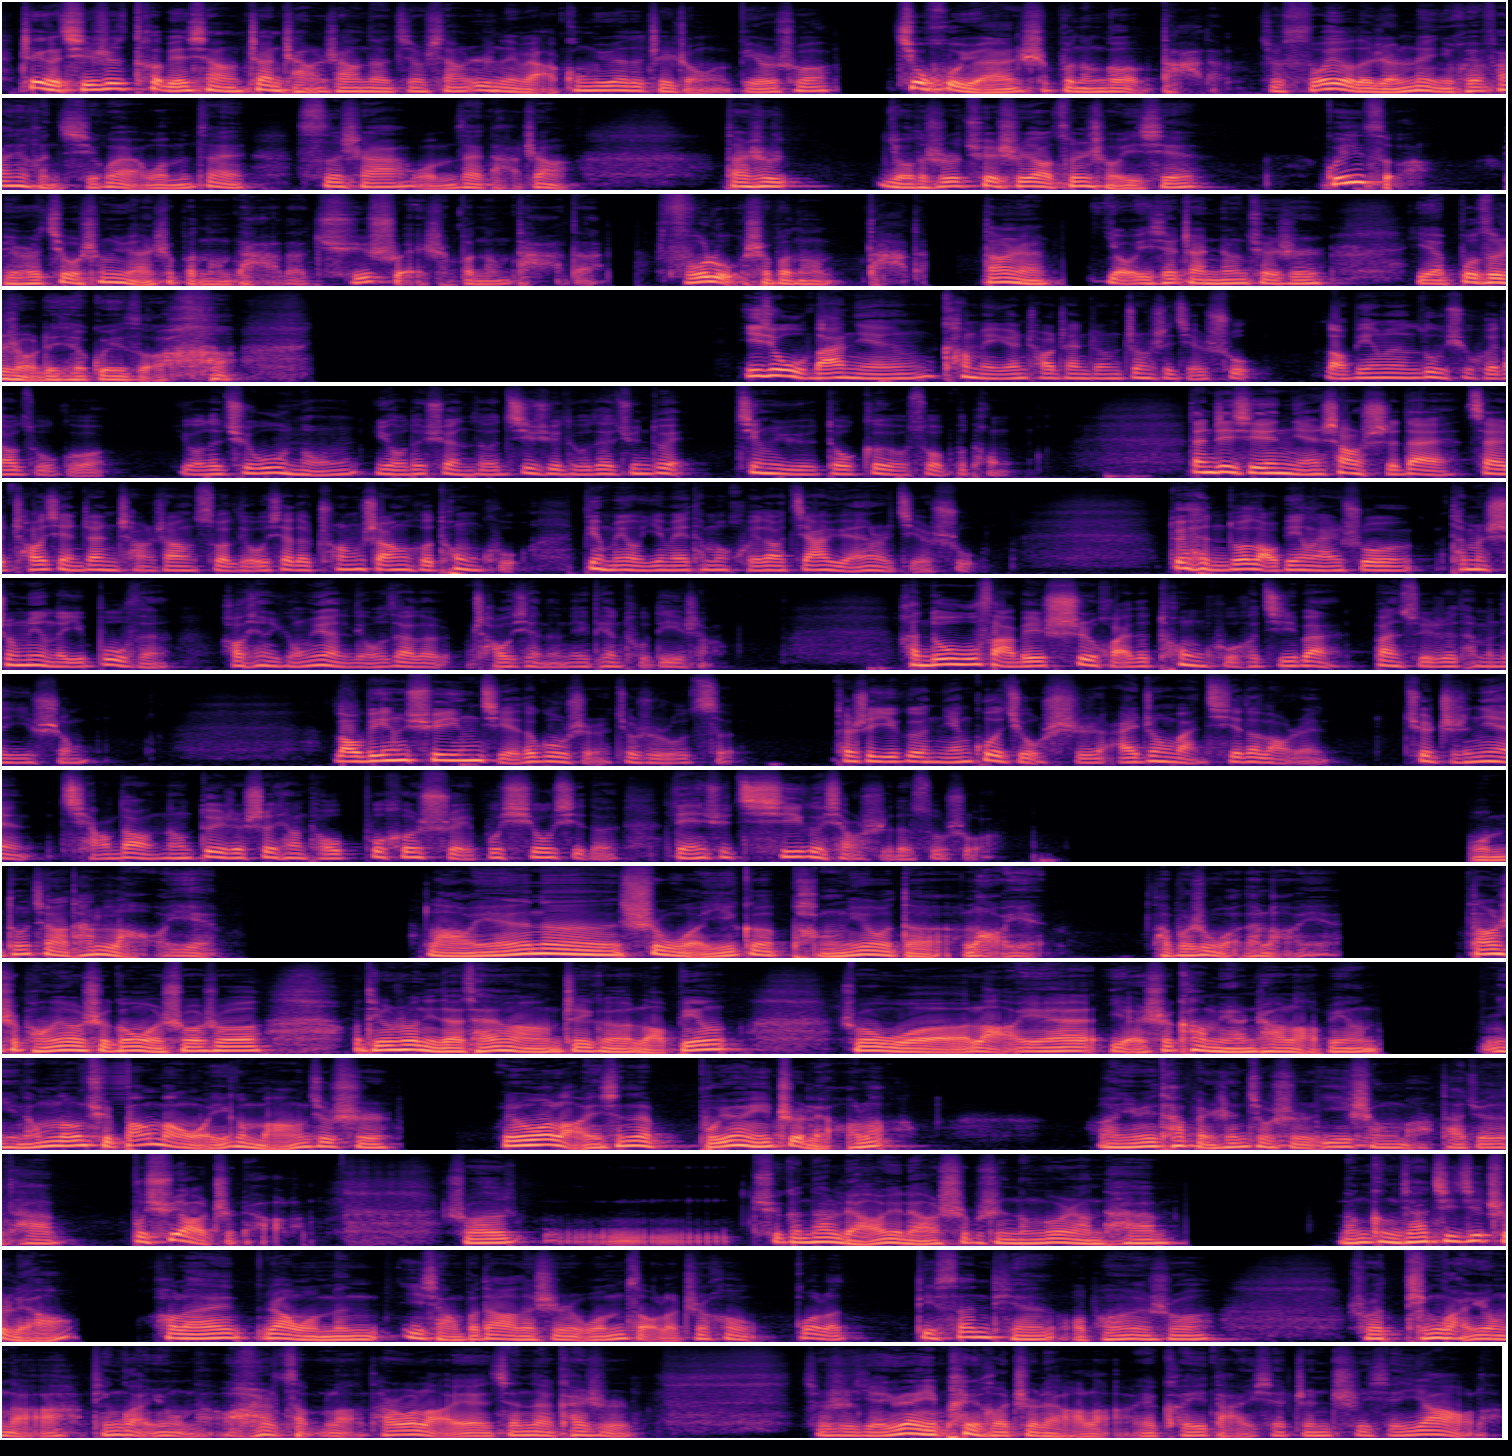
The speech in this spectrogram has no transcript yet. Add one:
这个其实特别像战场上的，就像日内瓦公约的这种，比如说救护员是不能够打的。就所有的人类，你会发现很奇怪，我们在厮杀，我们在打仗，但是有的时候确实要遵守一些规则，比如说救生员是不能打的，取水是不能打的，俘虏是不能打的。当然，有一些战争确实也不遵守这些规则。哈 一九五八年，抗美援朝战争正式结束，老兵们陆续回到祖国，有的去务农，有的选择继续留在军队，境遇都各有所不同。但这些年少时代在朝鲜战场上所留下的创伤和痛苦，并没有因为他们回到家园而结束。对很多老兵来说，他们生命的一部分好像永远留在了朝鲜的那片土地上。很多无法被释怀的痛苦和羁绊伴随着他们的一生。老兵薛英杰的故事就是如此。他是一个年过九十、癌症晚期的老人，却执念强到能对着摄像头不喝水、不休息的连续七个小时的诉说。我们都叫他老爷。老爷呢，是我一个朋友的老爷，他不是我的老爷。当时朋友是跟我说说，我听说你在采访这个老兵，说我姥爷也是抗美援朝老兵，你能不能去帮帮我一个忙？就是因为我姥爷现在不愿意治疗了啊，因为他本身就是医生嘛，他觉得他不需要治疗了，说去跟他聊一聊，是不是能够让他能更加积极治疗？后来让我们意想不到的是，我们走了之后，过了第三天，我朋友说。说挺管用的啊，挺管用的。我说怎么了？他说我姥爷现在开始，就是也愿意配合治疗了，也可以打一些针、吃一些药了。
